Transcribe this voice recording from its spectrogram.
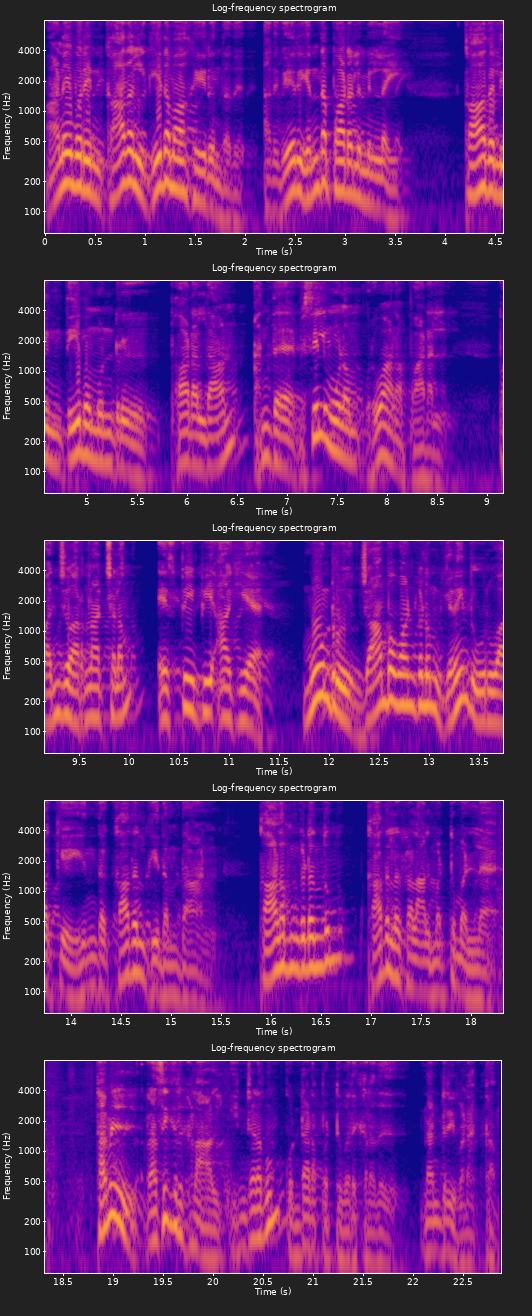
அனைவரின் காதல் கீதமாக இருந்தது. அது வேறு எந்த பாடலும் இல்லை. காதலின் தீபம் ஒன்று பாடல்தான். அந்த விசில் மூலம் உருவான பாடல். பஞ்சு அருணாச்சலம் எஸ்பிபி ஆகிய மூன்று ஜாம்பவான்களும் இணைந்து உருவாக்கிய இந்த காதல் கீதம்தான். காலம் கிடந்தும் காதலர்களால் மட்டுமல்ல தமிழ் ரசிகர்களால் இன்றளவும் கொண்டாடப்பட்டு வருகிறது. நன்றி வணக்கம்.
